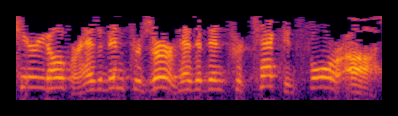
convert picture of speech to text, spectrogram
carried over? Has it been preserved? Has it been protected for us?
